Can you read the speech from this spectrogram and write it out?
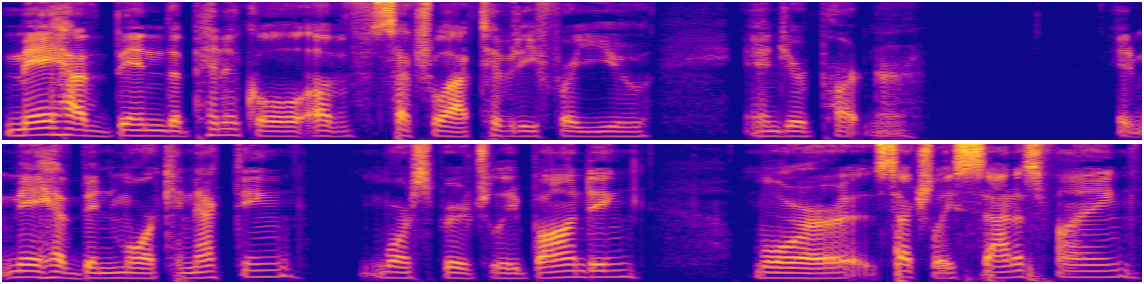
may have been the pinnacle of sexual activity for you and your partner. It may have been more connecting, more spiritually bonding, more sexually satisfying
